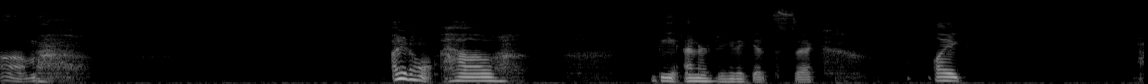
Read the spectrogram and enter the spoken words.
Um, I don't have the energy to get sick. Like,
